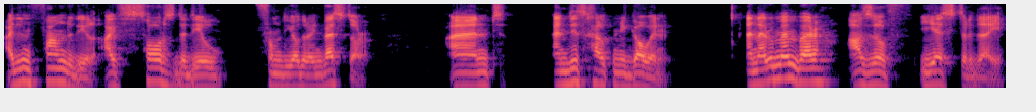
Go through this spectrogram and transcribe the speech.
I didn't found the deal. I sourced the deal from the other investor. And and this helped me going. And I remember as of yesterday,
